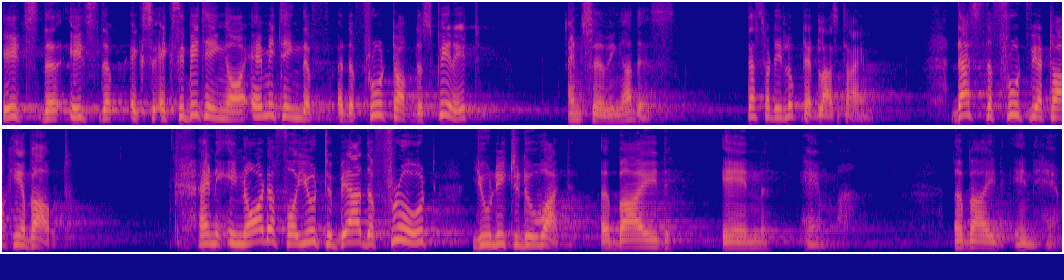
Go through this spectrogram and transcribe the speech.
It's the, it's the ex- exhibiting or emitting the, the fruit of the Spirit and serving others. That's what he looked at last time. That's the fruit we are talking about. And in order for you to bear the fruit, you need to do what? Abide in Him. Abide in Him.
